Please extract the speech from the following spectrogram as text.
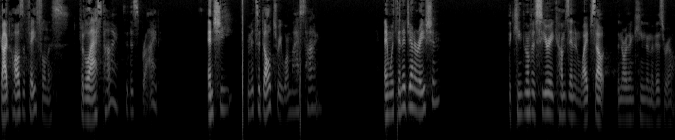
God calls a faithfulness for the last time to this bride. And she commits adultery one last time. And within a generation, the kingdom of Assyria comes in and wipes out the northern kingdom of Israel.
